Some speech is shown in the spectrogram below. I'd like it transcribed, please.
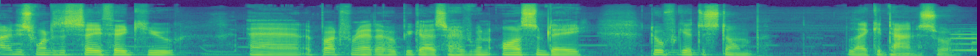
I just wanted to say thank you. And apart from that, I hope you guys are having an awesome day. Don't forget to stomp like a dinosaur.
